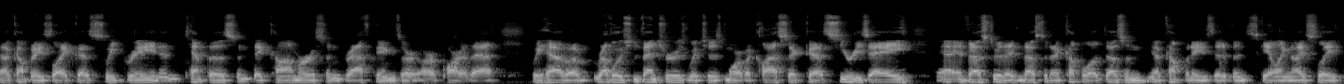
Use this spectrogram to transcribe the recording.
Uh, companies like uh, Sweetgreen and Tempus and BigCommerce and DraftKings are, are part of that. We have a Revolution Ventures, which is more of a classic uh, Series A uh, investor. They've invested in a couple of dozen you know, companies that have been scaling nicely.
